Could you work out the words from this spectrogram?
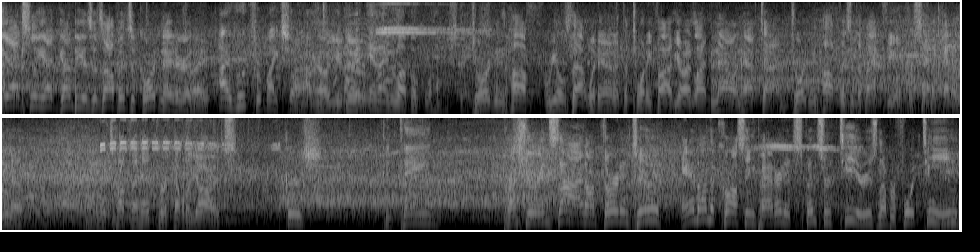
he actually had Gundy as his offensive coordinator. and I root for Mike so I know you and I- do. and I love Oklahoma State. Jordan Huff reels that one in at the 25-yard line now in halftime. Jordan Huff is in the backfield for Santacaterina, and it's Huff ahead for a couple of yards. Packers contain. Pressure inside on third and two, and on the crossing pattern, it's Spencer Tears, number 14.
